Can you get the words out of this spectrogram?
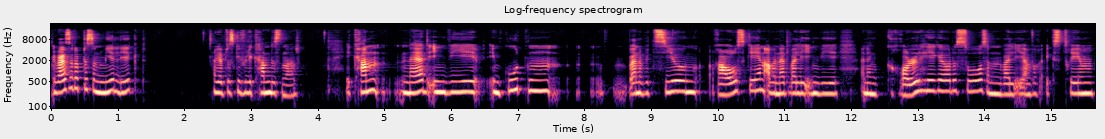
ich weiß nicht, ob das an mir liegt. Ich habe das Gefühl, ich kann das nicht. Ich kann nicht irgendwie im Guten bei einer Beziehung rausgehen, aber nicht, weil ich irgendwie einen Groll hege oder so, sondern weil ich einfach extrem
